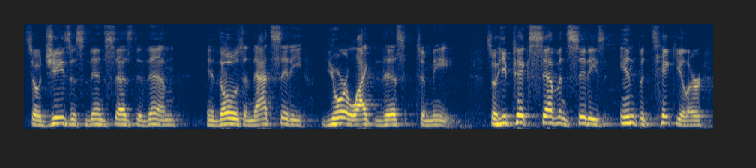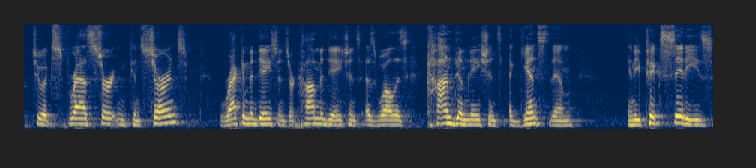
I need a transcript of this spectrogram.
So Jesus then says to them, those in that city, you're like this to me. So he picks seven cities in particular to express certain concerns, recommendations or commendations, as well as condemnations against them. And he picks cities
